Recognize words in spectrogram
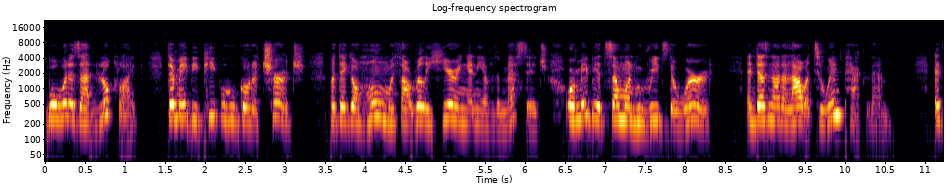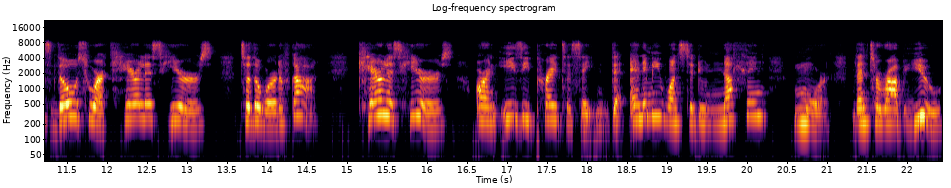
Well, what does that look like? There may be people who go to church, but they go home without really hearing any of the message. Or maybe it's someone who reads the word and does not allow it to impact them. It's those who are careless hearers to the word of God. Careless hearers are an easy prey to Satan. The enemy wants to do nothing more than to rob you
